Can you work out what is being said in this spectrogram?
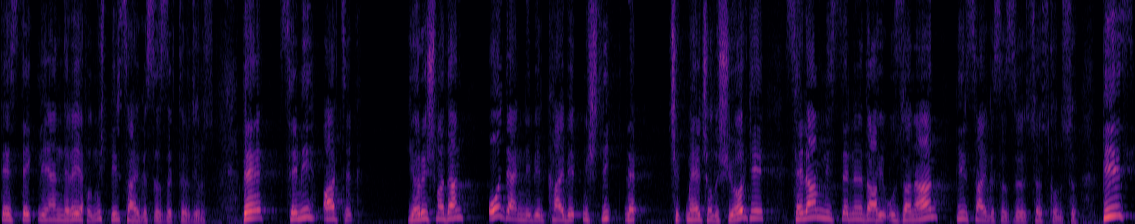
destekleyenlere yapılmış bir saygısızlıktır diyoruz. Ve Semih artık yarışmadan o denli bir kaybetmişlikle çıkmaya çalışıyor ki selam listelerine dahi uzanan bir saygısızlığı söz konusu. Biz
